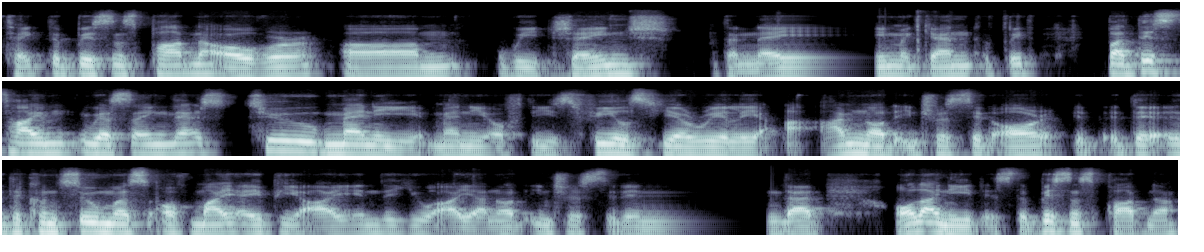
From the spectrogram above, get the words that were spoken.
take the business partner over. Um, we change the name again a bit but this time we're saying there's too many many of these fields here really. I'm not interested or the, the consumers of my api in the ui are not interested in that. All i need is the business partner.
